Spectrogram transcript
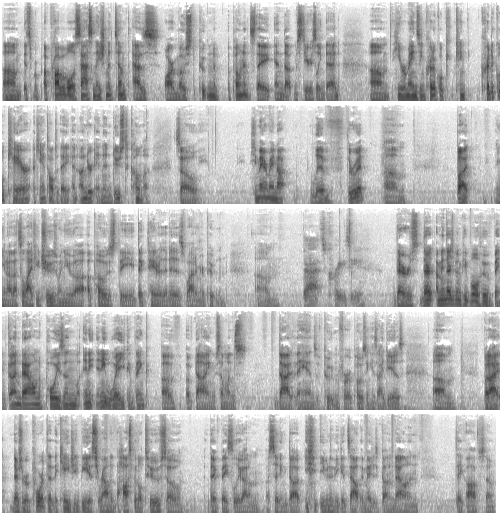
Um, it's a probable assassination attempt, as are most Putin opponents. They end up mysteriously dead. Um, he remains in critical c- critical care. I can't talk today, and under an induced coma. So he may or may not live through it. Um, but you know that's a life you choose when you uh, oppose the dictator that is Vladimir Putin. That's crazy. There's there I mean there's been people who've been gunned down, poisoned, any any way you can think of of dying. Someone's died at the hands of Putin for opposing his ideas. Um, but I there's a report that the KGB has surrounded the hospital too, so they've basically got him a sitting duck. Even if he gets out, they may just gun him down and take off. So.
